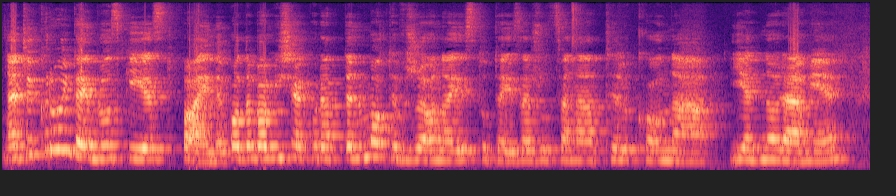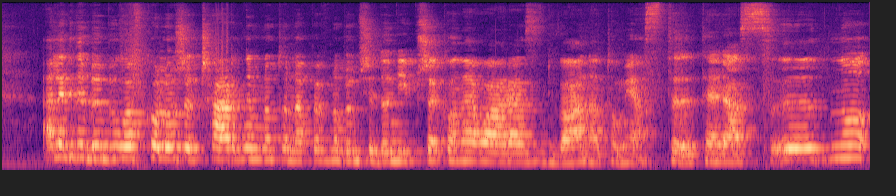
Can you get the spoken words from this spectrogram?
Znaczy krój tej bluzki jest fajny. Podoba mi się akurat ten motyw, że ona jest tutaj zarzucana tylko na jedno ramię. Ale gdyby była w kolorze czarnym, no to na pewno bym się do niej przekonała raz, dwa. Natomiast teraz, y, no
